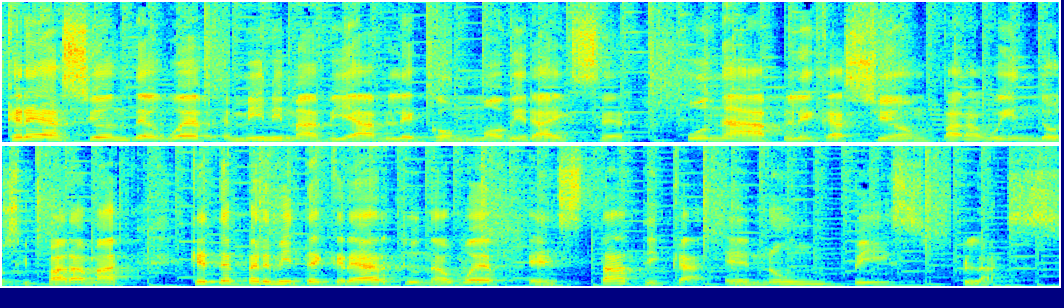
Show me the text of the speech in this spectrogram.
Creación de web mínima viable con Mobilizer, una aplicación para Windows y para Mac que te permite crearte una web estática en un PIS Plus.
